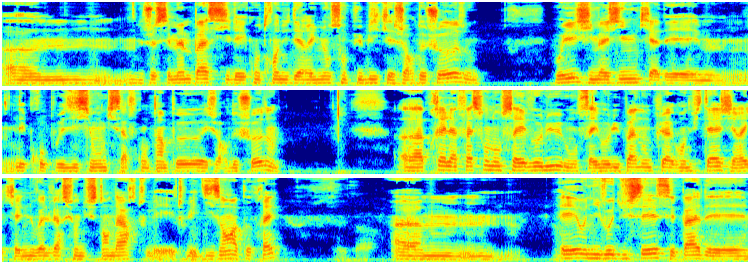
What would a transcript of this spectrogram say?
Euh, je sais même pas si les comptes rendus des réunions sont publics et ce genre de choses. Oui, j'imagine qu'il y a des, des propositions qui s'affrontent un peu et ce genre de choses. Euh, après la façon dont ça évolue, bon ça évolue pas non plus à grande vitesse, je dirais qu'il y a une nouvelle version du standard tous les tous les 10 ans à peu près. Euh, et au niveau du C, c'est pas des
